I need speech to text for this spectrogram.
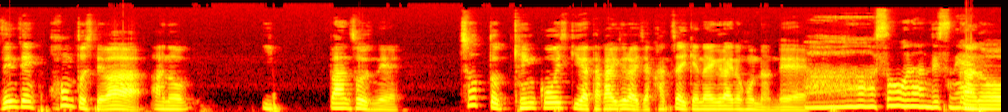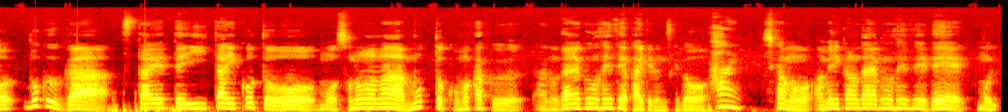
全然本としては、あの、一般、そうですね、ちょっと健康意識が高いぐらいじゃ買っちゃいけないぐらいの本なんで、ああ、そうなんですね。あの、僕が伝えて言いたいことを、もうそのままもっと細かく、あの、大学の先生が書いてるんですけど、はい。しかもアメリカの大学の先生で、もう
